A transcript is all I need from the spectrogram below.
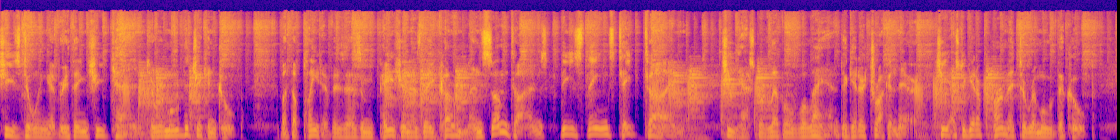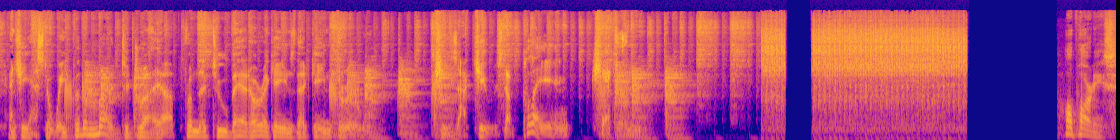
she's doing everything she can to remove the chicken coop. But the plaintiff is as impatient as they come, and sometimes these things take time. She has to level the land to get a truck in there. She has to get a permit to remove the coop. And she has to wait for the mud to dry up from the two bad hurricanes that came through. She's accused of playing chicken. All parties,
